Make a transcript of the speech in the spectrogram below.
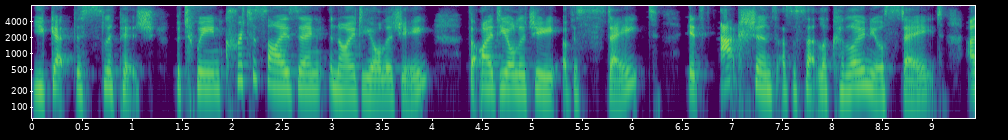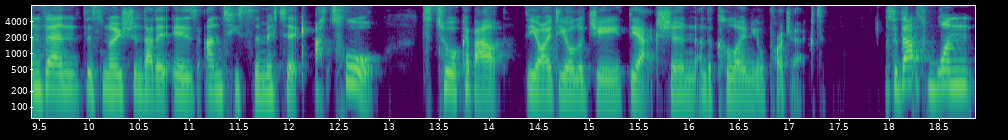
you get this slippage between criticizing an ideology, the ideology of a state, its actions as a settler colonial state, and then this notion that it is anti Semitic at all to talk about the ideology, the action, and the colonial project. So that's one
